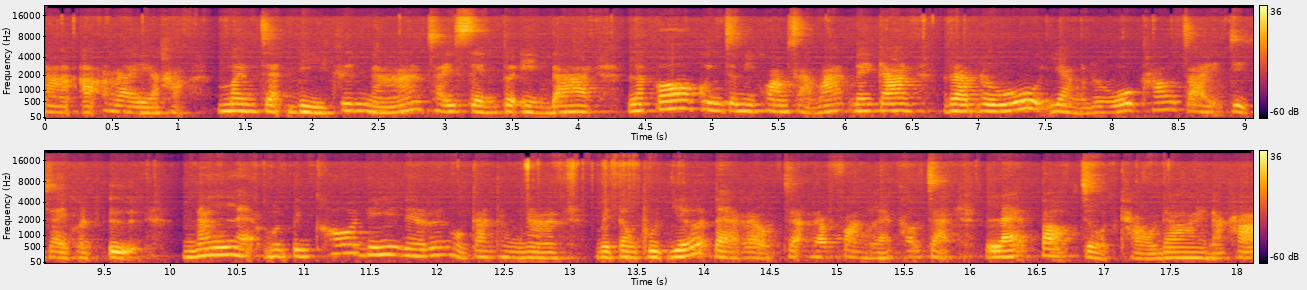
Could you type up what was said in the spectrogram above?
ณาอะไรอะค่ะ มันจะดีขึ้นนะใช้เซนส์ตัวเองได้ แล้วก็คุณจะมีความสามารถในการรับรู้อย่างรู้เข้าใจจิตใจคนอื่น นั่นแหละมันเป็นข้อดีในเรื่องของการทำงาน ไม่ต้องพูดเยอะแต่เราจะรับฟังและเข้าใจ และตอบโจทย์เขาได้นะคะ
